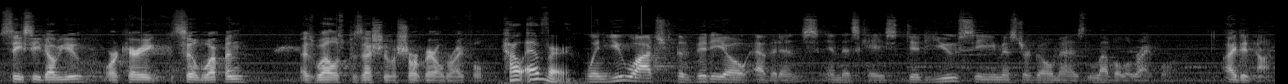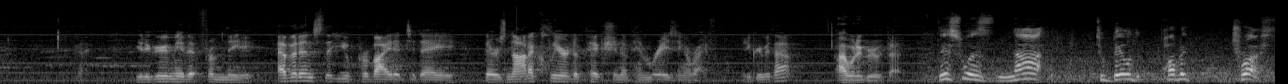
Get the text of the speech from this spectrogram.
CCW, or carrying a concealed weapon, as well as possession of a short barreled rifle. However, when you watched the video evidence in this case, did you see Mr. Gomez level a rifle? I did not. Okay. You'd agree with me that from the evidence that you provided today, there's not a clear depiction of him raising a rifle. Do you agree with that? I would agree with that. This was not to build public trust.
